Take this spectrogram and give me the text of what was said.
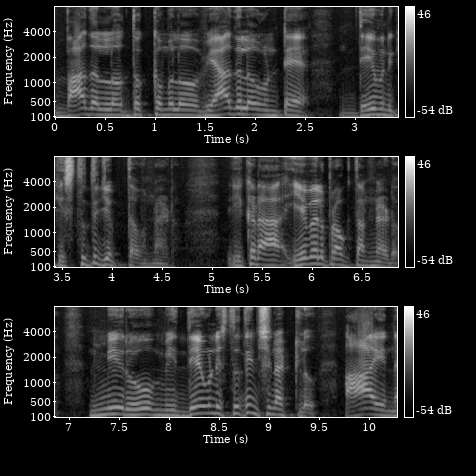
బాధల్లో దుఃఖములో వ్యాధిలో ఉంటే దేవునికి స్థుతి చెప్తా ఉన్నాడు. ఇక్కడ ఏవేలు ప్రవక్త అంటున్నాడు మీరు మీ దేవుని స్థుతించినట్లు ఆయన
